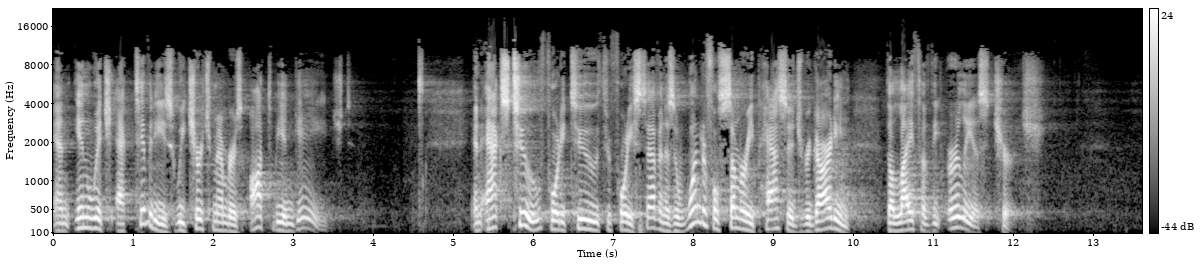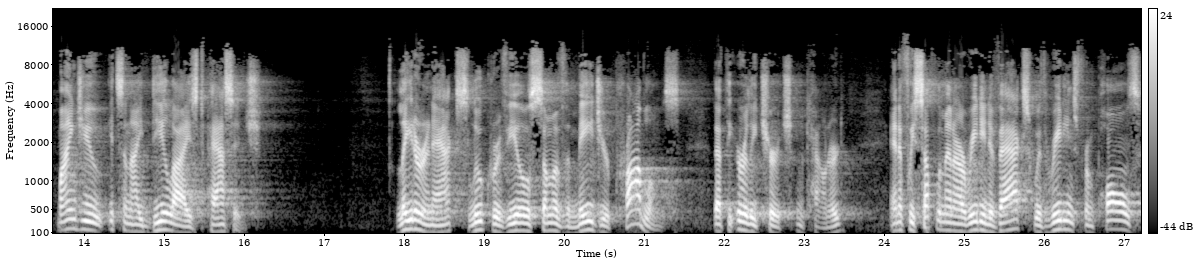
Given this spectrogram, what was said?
and in which activities we church members ought to be engaged. And Acts 2 42 through 47 is a wonderful summary passage regarding the life of the earliest church. Mind you, it's an idealized passage. Later in Acts, Luke reveals some of the major problems that the early church encountered. And if we supplement our reading of Acts with readings from Paul's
